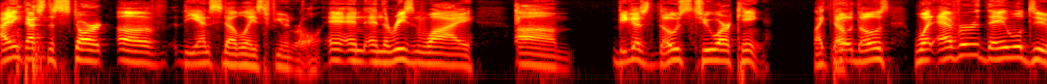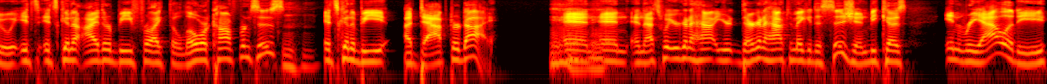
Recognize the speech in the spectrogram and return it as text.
I think that's the start of the NCAA's funeral, and and, and the reason why, um, because those two are king. Like tho- those, whatever they will do, it's it's gonna either be for like the lower conferences, it's gonna be adapt or die, and and and that's what you're gonna have. You're they're gonna have to make a decision because in reality,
